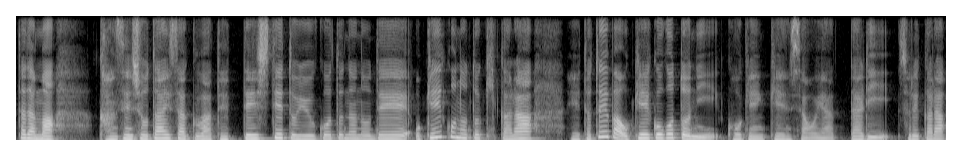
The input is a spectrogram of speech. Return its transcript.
ただまあ感染症対策は徹底してということなのでお稽古の時から、えー、例えばお稽古ごとに抗原検査をやったりそれから、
